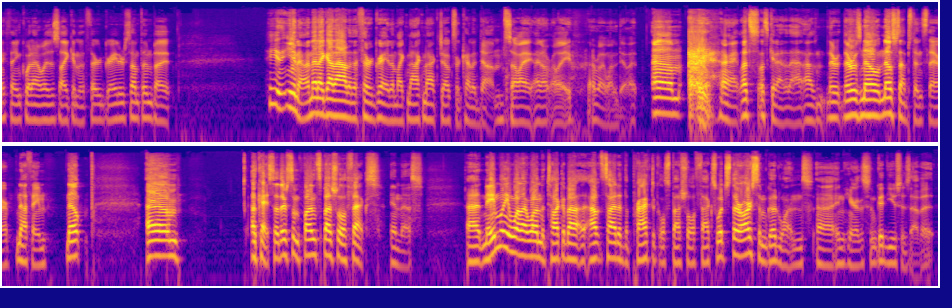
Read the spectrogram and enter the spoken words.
I think, when I was like in the third grade or something, but you, you know, and then I got out of the third grade. I'm like, knock knock jokes are kind of dumb, so I, I don't really I don't really want to do it. Um, all right, let's let's get out of that. Um, there there was no no substance there, nothing. Nope. Um, okay, so there's some fun special effects in this. Uh, namely, what I wanted to talk about outside of the practical special effects, which there are some good ones uh, in here. There's some good uses of it.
